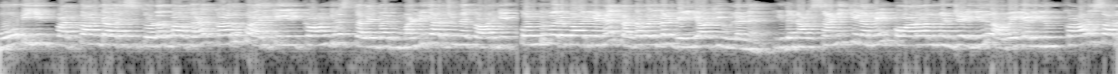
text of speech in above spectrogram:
மோடியின் பத்தாண்டு அரசு தொடர்பாக கருப்பு அறிக்கையை காங்கிரஸ் தலைவர் மல்லிகார்ஜுன கார்கே கொண்டு வருவார் என தகவல்கள் வெளியாகியுள்ளன. இதனால் சனிக்கிழமை பாராளுமன்ற இரு அவைகளிலும் காரசார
